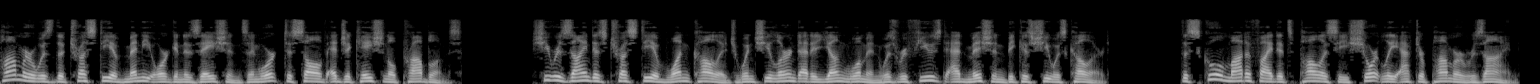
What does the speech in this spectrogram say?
Palmer was the trustee of many organizations and worked to solve educational problems. She resigned as trustee of one college when she learned at a young woman was refused admission because she was colored. The school modified its policy shortly after Palmer resigned.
